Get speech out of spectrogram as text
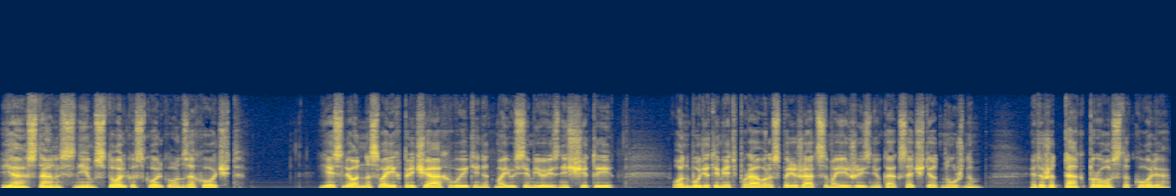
я останусь с ним столько, сколько он захочет. Если он на своих плечах вытянет мою семью из нищеты, он будет иметь право распоряжаться моей жизнью, как сочтет нужным. Это же так просто, Коля.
